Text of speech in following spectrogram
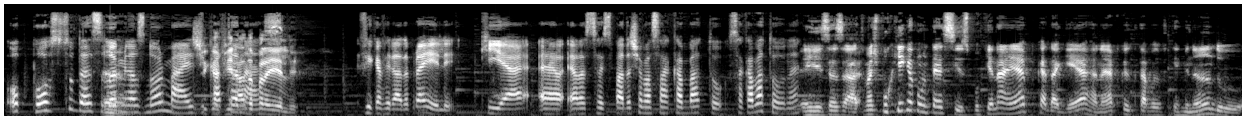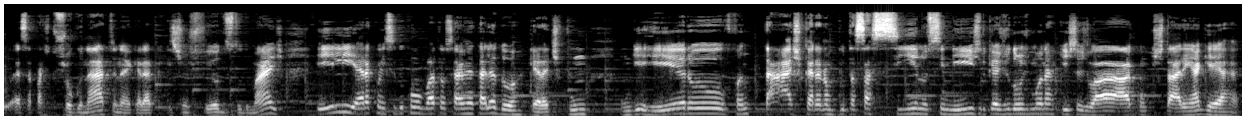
oposto das É. lâminas normais de Fica virada katanás. pra ele. Fica virada pra ele. Que é, é- ela- essa espada chama Sakabato. Sakabato, né? Isso, exato. Mas por que que acontece isso? Porque na época da guerra, na época que tava terminando essa parte do shogunato, né? Que era a época que tinha os feudos e tudo mais, ele era conhecido como Battlestar Retalhador, que era tipo um, um guerreiro fantástico, cara, era um puta assassino, sinistro, que ajudou os monarquistas lá a conquistarem a guerra.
